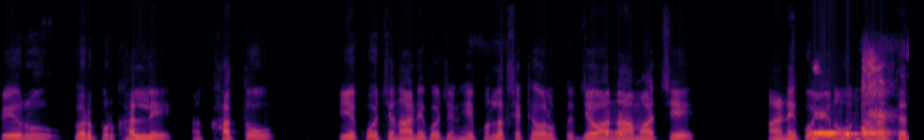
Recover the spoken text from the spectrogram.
पेरू भरपूर खाल्ले खातो. एक वचन अनेक वचन हे पण लक्षात ठेवावं लागतं. जेव्हा नामाचे अनेक वचन होताना त्यात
